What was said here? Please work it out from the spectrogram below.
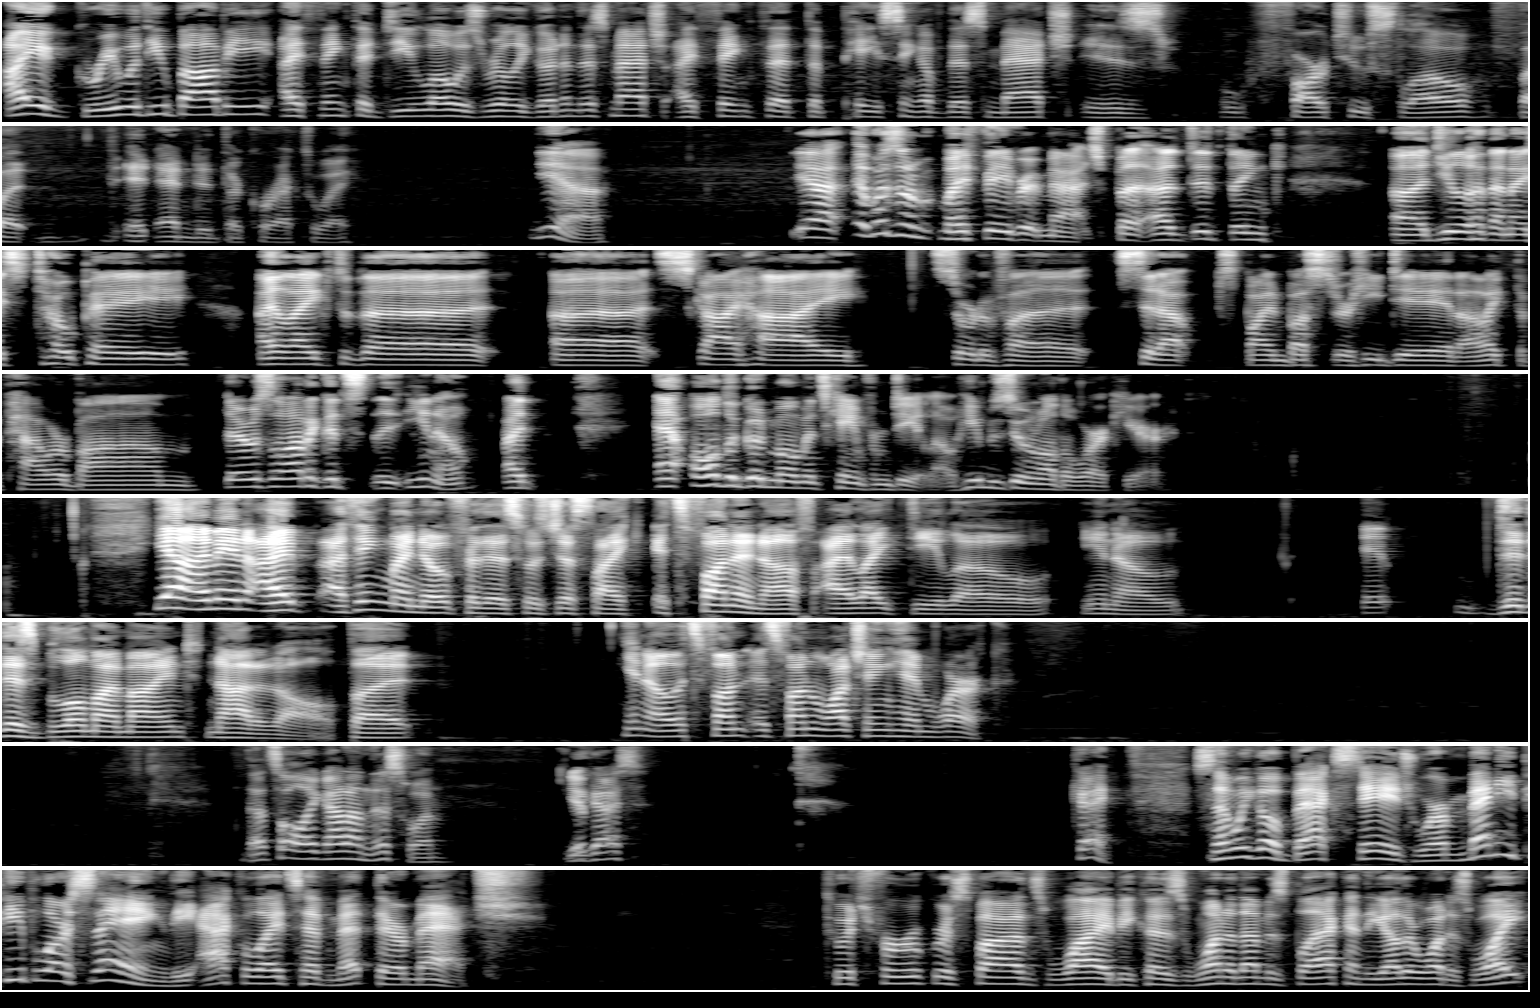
I agree with you, Bobby. I think that D'Lo is really good in this match. I think that the pacing of this match is far too slow, but it ended the correct way. Yeah, yeah. It wasn't my favorite match, but I did think uh, D'Lo had that nice tope. I liked the uh, sky high sort of uh, sit out spine buster he did. I liked the power bomb. There was a lot of good, you know. I all the good moments came from D'Lo. He was doing all the work here. Yeah, I mean, I I think my note for this was just like it's fun enough. I like D'Lo. You know, it did this blow my mind? Not at all. But you know, it's fun. It's fun watching him work. That's all I got on this one. You guys? Okay. So then we go backstage where many people are saying the Acolytes have met their match. To which Faarooq responds, Why? Because one of them is black and the other one is white?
